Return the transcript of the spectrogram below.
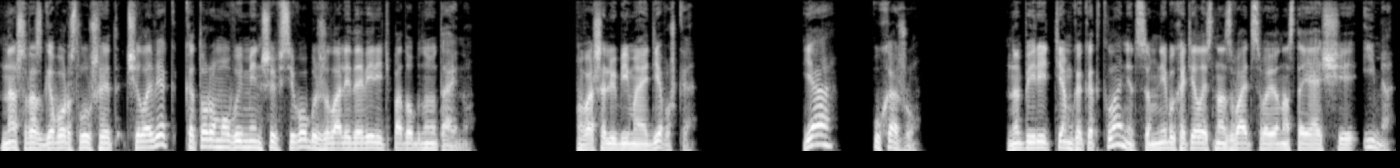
Наш разговор слушает человек, которому вы меньше всего бы желали доверить подобную тайну. Ваша любимая девушка. Я ухожу. Но перед тем, как откланяться, мне бы хотелось назвать свое настоящее имя.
